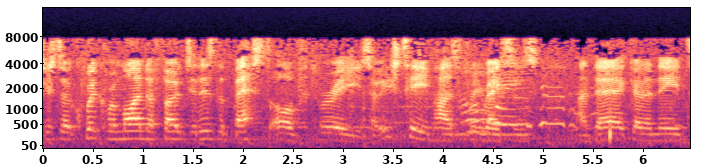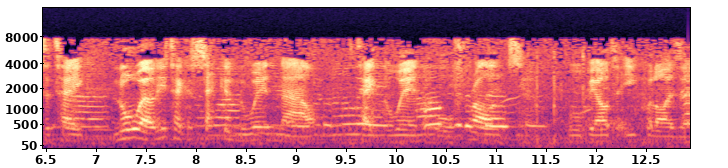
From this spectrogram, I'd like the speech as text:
Just a quick reminder, folks, it is the best of three. So each team has three races, and they're going to need to take. Norway will need to take a second win now to take the win, or France will be able to equalise it.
